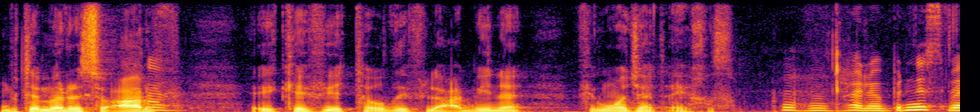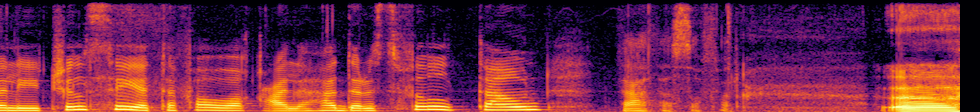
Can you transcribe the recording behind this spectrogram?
متمرس وعارف كيفية توظيف لاعبينه في مواجهة أي خصم. حلو. بالنسبة لتشيلسي يتفوق على هادرسفيلد تاون 3-0. آه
